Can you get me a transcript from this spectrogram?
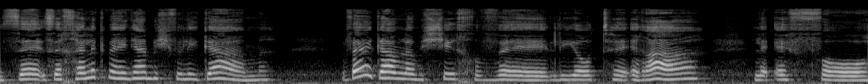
זה, זה חלק מהעניין בשבילי גם. וגם להמשיך ולהיות ערה לאיפה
